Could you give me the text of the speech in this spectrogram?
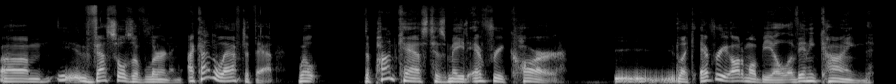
Um, vessels of learning. I kind of laughed at that. Well, the podcast has made every car, like every automobile of any kind,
